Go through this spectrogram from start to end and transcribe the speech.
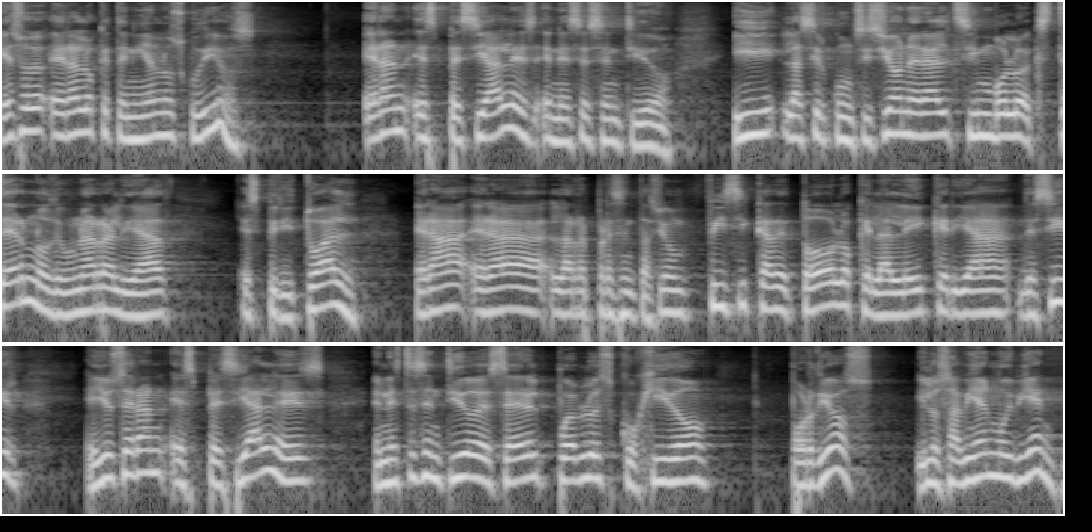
eso era lo que tenían los judíos. Eran especiales en ese sentido. Y la circuncisión era el símbolo externo de una realidad espiritual. Era, era la representación física de todo lo que la ley quería decir. Ellos eran especiales en este sentido de ser el pueblo escogido por Dios. Y lo sabían muy bien.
